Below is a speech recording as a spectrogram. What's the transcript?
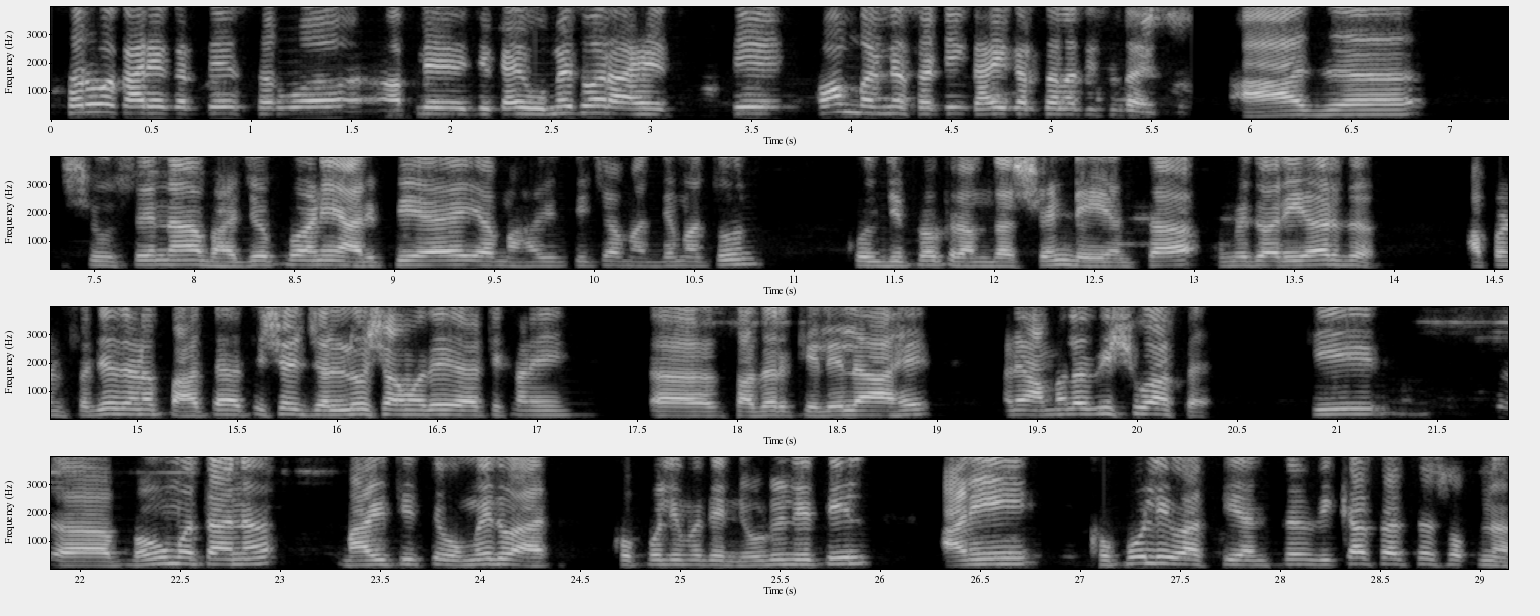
सर्व कार्यकर्ते सर्व आपले जे काही उमेदवार आहेत ते फॉर्म भरण्यासाठी घाई करताना दिसत आहेत. आज शिवसेना भाजप आणि आरपीआय या महायुतीच्या माध्यमातून कुलदीपक रामदास शेंडे यांचा उमेदवारी अर्ज आपण सगळेजण पाहताय. अतिशय जल्लोषामध्ये या ठिकाणी सादर केलेला आहे. आणि आम्हाला विश्वास आहे की बहुमतानं महायुतीचे उमेदवार खोपोलीमध्ये निवडून येतील आणि खोपोलीवासियांचं विकासाचं स्वप्न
